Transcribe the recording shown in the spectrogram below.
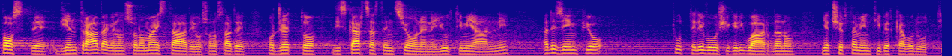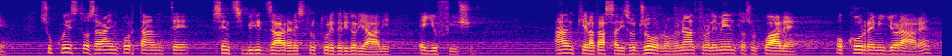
poste di entrata che non sono mai state o sono state oggetto di scarsa attenzione negli ultimi anni, ad esempio tutte le voci che riguardano gli accertamenti per cavodotti. Su questo sarà importante sensibilizzare le strutture territoriali e gli uffici. Anche la tassa di soggiorno è un altro elemento sul quale occorre migliorare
